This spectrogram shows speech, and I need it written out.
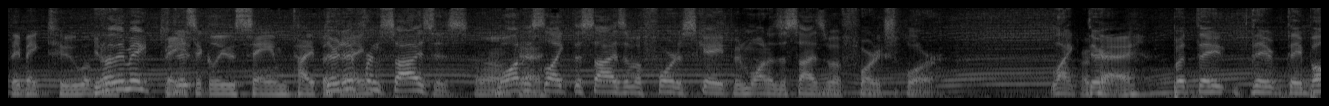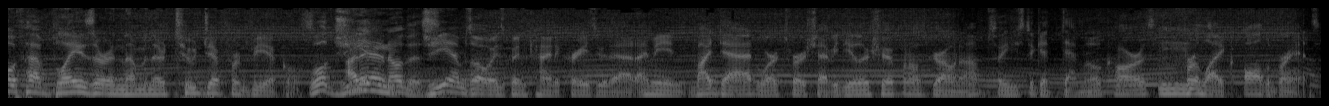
They make two of You know, them, they make- basically the same type of thing. They're thing. different sizes. Oh, One is like the size of a Ford Escape, and one is the size of a Ford Explorer. Like they're, Okay. but they, they they both have Blazer in them, and they're two different vehicles. Well, GM, I didn't know this. GM's always been kind of crazy with that. I mean, my dad worked for a Chevy dealership when I was growing up, so he used to get demo cars Mm-hmm. for like all the brands.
